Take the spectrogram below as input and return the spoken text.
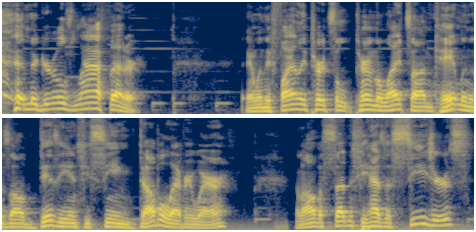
and the girls laugh at her. And when they finally turn the lights on, Caitlin is all dizzy and she's seeing double everywhere. And all of a sudden, she has a seizures.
